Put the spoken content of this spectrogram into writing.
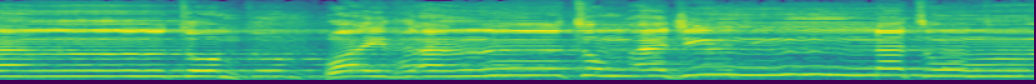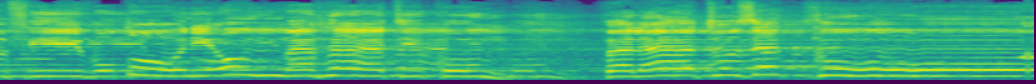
أنتم, وإذ أنتم أجنة في بطون أمهاتكم فلا تزكوا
